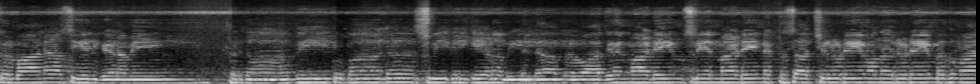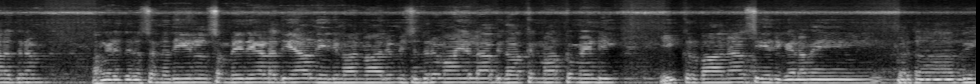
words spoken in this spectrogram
കുർബാന സ്വീകരിക്കണമേ. കർത്താവേ കുർബാന സ്വീകരിക്കണമേ. എല്ലാ പ്രവാചകന്മാരുടെയും സ്ത്രീയന്മാരുടെയും രക്തസാക്ഷികളുടെയും അന്നവരുടെയും ബഹുമാനത്തിനും അങ്ങയുടെ തിരുസന്നിധിയിൽ സംവേദികളെത്തിയ നീതിമാന്മാരും വിശുദ്ധരുമായ എല്ലാ പിതാക്കന്മാർക്കും വേണ്ടി ഈ കുർബാന സ്വീകരിക്കണമേ. കർത്താവേ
